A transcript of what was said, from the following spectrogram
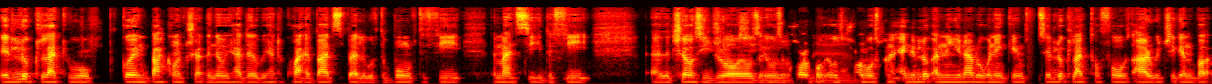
it looked like we were going back on track. And then we had a we had quite a bad spell with the Bournemouth defeat, the Man City defeat, uh, the Chelsea draw. Chelsea it was, it was horrible. Yeah. It was horrible. And it looked and the United winning games. So it looked like top four was our reach again. But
